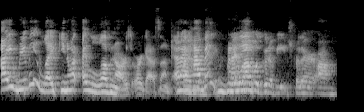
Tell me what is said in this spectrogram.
I really like. You know what? I love NARS Orgasm, and I, too. haven't really. And I love Laguna Beach for their um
